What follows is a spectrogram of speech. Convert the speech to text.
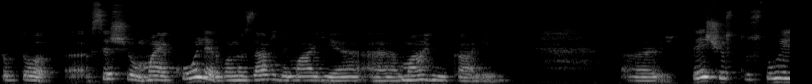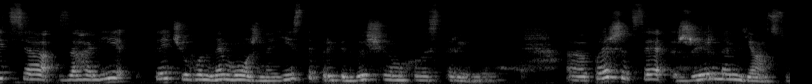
Тобто все, що має колір, воно завжди має магній калій. Те, що стосується взагалі те, чого не можна їсти при підвищеному холестерині. Перше це жирне м'ясо,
